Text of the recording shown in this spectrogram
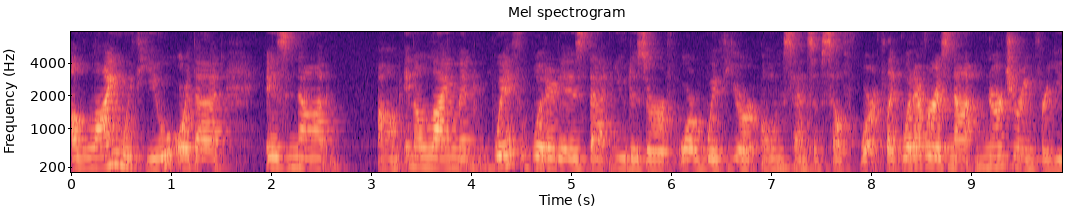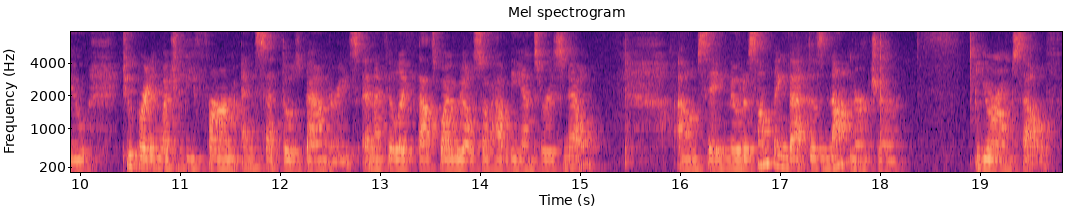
align with you or that is not um, in alignment with what it is that you deserve or with your own sense of self worth. Like whatever is not nurturing for you to pretty much be firm and set those boundaries. And I feel like that's why we also have the answer is no. Um, saying no to something that does not nurture your own self.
